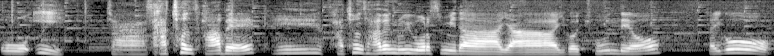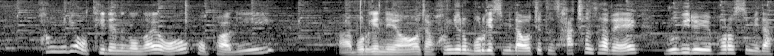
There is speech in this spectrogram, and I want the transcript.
5, 2. 자, 4,400. 4,400 루비 벌었습니다. 야, 이거 좋은데요? 자, 이거 확률이 어떻게 되는 건가요? 곱하기. 아 모르겠네요. 자 확률은 모르겠습니다. 어쨌든 4,400 루비를 벌었습니다.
